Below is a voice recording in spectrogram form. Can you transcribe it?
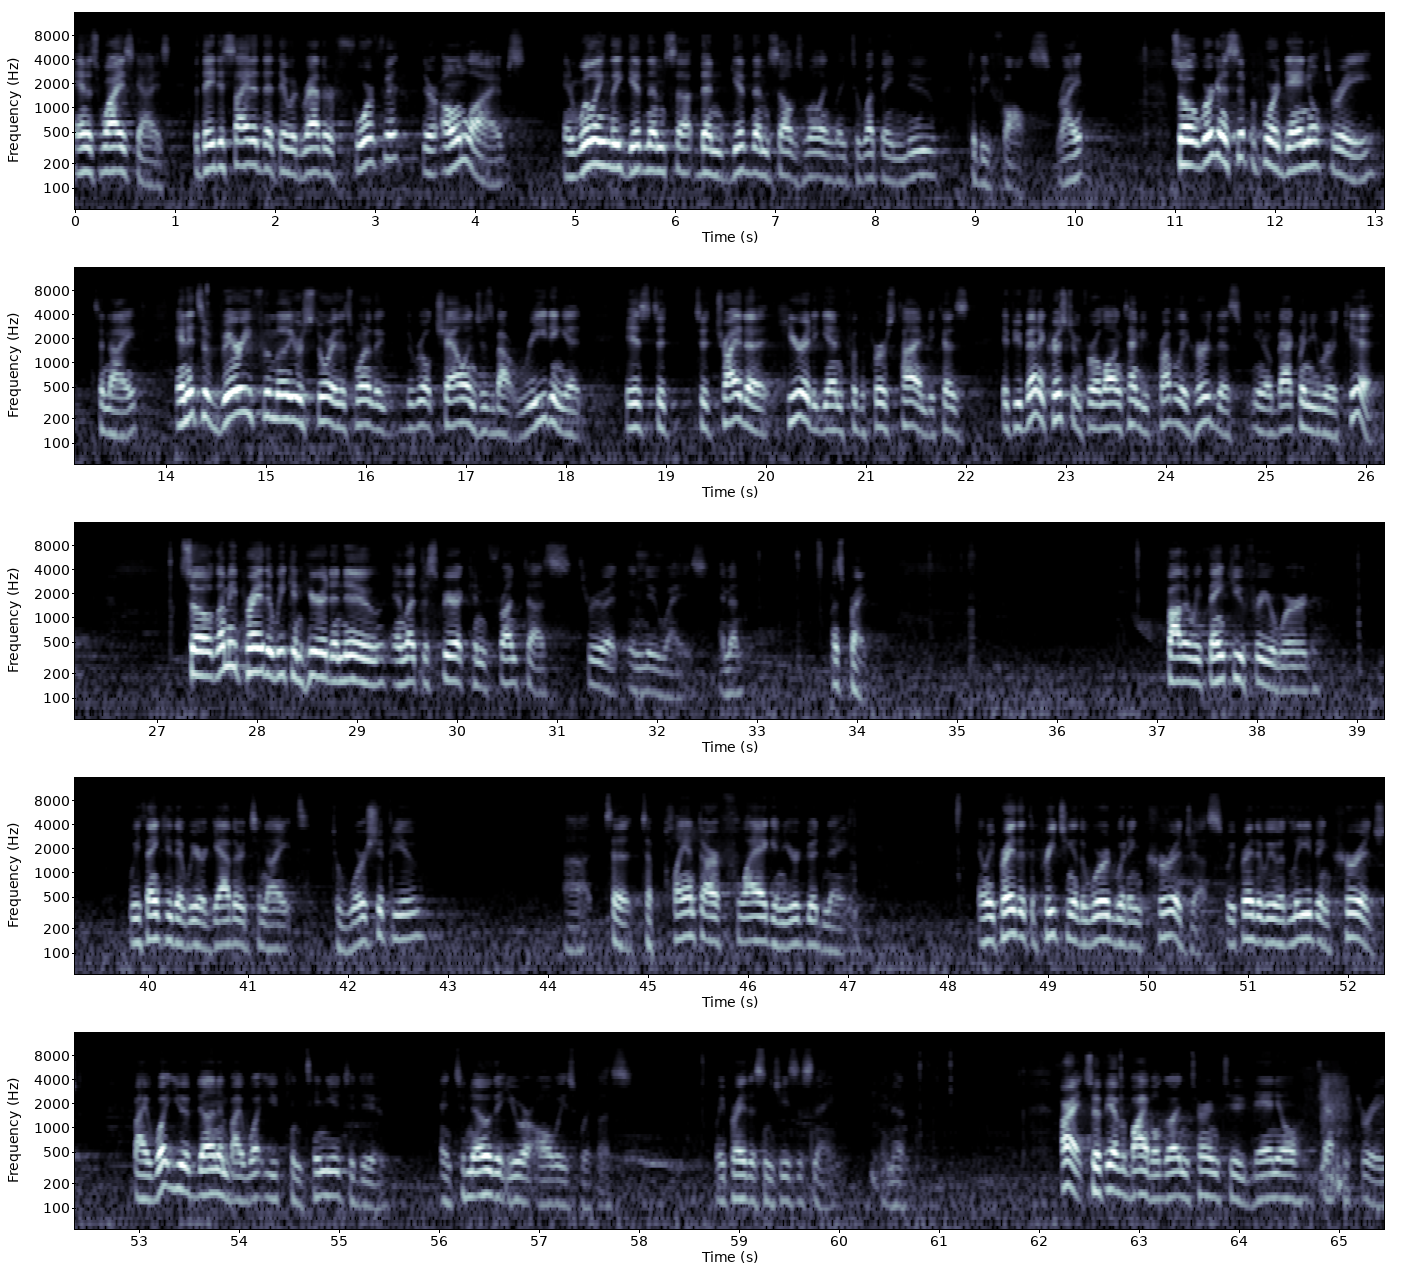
and his wise guys, but they decided that they would rather forfeit their own lives and willingly give them than give themselves willingly to what they knew to be false, right? So we're going to sit before Daniel 3 tonight, and it's a very familiar story. That's one of the, the real challenges about reading it is to, to try to hear it again for the first time because if you've been a Christian for a long time, you've probably heard this, you know, back when you were a kid. So let me pray that we can hear it anew and let the Spirit confront us through it in new ways. Amen. Let's pray. Father, we thank you for your word. We thank you that we are gathered tonight to worship you, uh, to, to plant our flag in your good name. And we pray that the preaching of the word would encourage us. We pray that we would leave encouraged by what you have done and by what you continue to do and to know that you are always with us. We pray this in Jesus' name. Amen. All right, so if you have a Bible, go ahead and turn to Daniel chapter 3,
